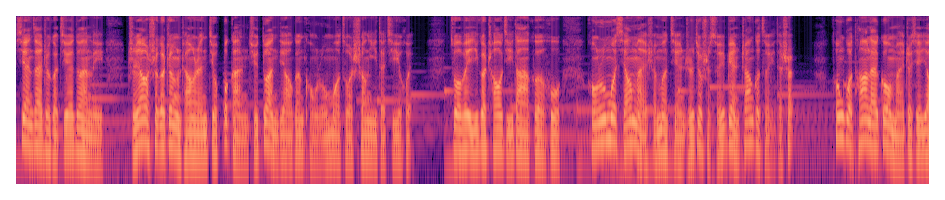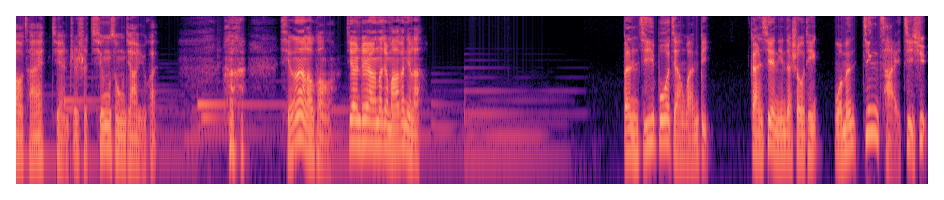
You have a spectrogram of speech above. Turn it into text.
现在这个阶段里，只要是个正常人，就不敢去断掉跟孔如墨做生意的机会。作为一个超级大客户，孔如墨想买什么，简直就是随便张个嘴的事儿。通过它来购买这些药材，简直是轻松加愉快。哈哈，行啊，老孔，既然这样，那就麻烦你了。本集播讲完毕，感谢您的收听，我们精彩继续。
